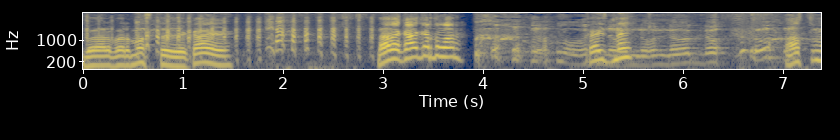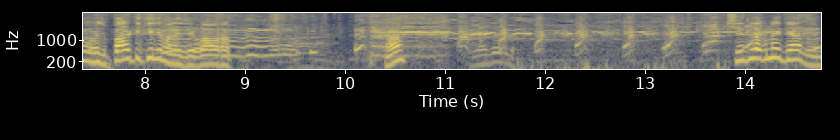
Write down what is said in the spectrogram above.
बर बर मस्त आहे. काय आहे? दादा काय करतो वर? काहीच नाही? आज तुम्ही म्हणजे पार्टी केली म्हणायची वावरात. हा? शिजलं का नाही ते अजून.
